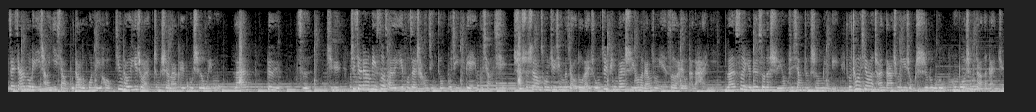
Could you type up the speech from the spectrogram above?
在加入了一场意想不到的婚礼后，镜头一转，正式拉开故事的帷幕。蓝、绿、紫、橘这些亮丽色彩的衣服在场景中不仅一点也不抢戏。事实上，从剧情的角度来说，最频繁使用的两种颜色还有它的含义。蓝色与绿色的使用是象征生命力，主创希望传达出一种湿漉漉、蓬勃生长的感觉。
